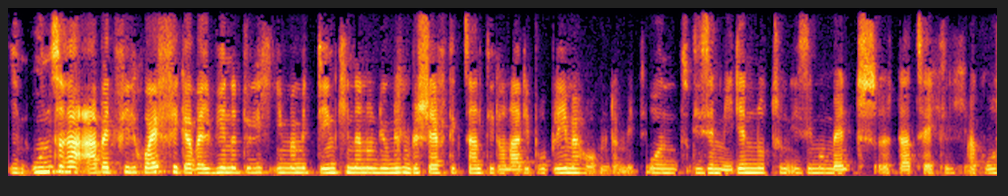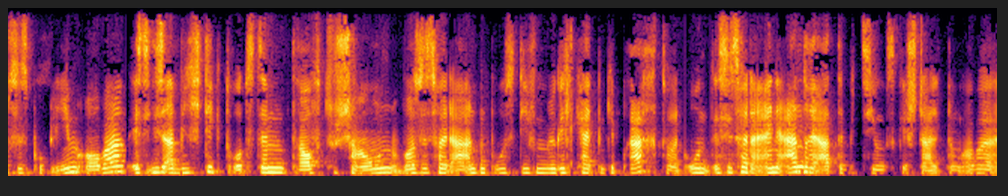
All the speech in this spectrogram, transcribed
in unserer Arbeit viel häufiger, weil wir natürlich immer mit den Kindern und Jugendlichen beschäftigt sind, die dann auch die Probleme haben damit. Und diese Mediennutzung ist im Moment äh, tatsächlich ein großes Problem. Aber es ist auch wichtig, trotzdem drauf zu schauen, schauen, was es halt auch an positiven Möglichkeiten gebracht hat. Und es ist halt eine andere Art der Beziehungsgestaltung. Aber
